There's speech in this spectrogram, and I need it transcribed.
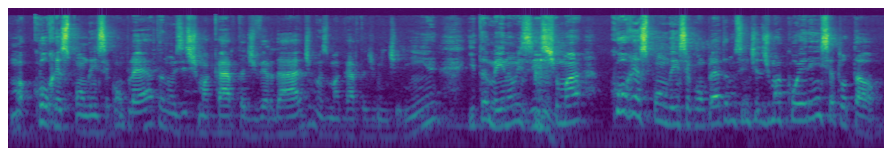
uma correspondência completa, não existe uma carta de verdade, mas uma carta de mentirinha, e também não existe uma correspondência completa no sentido de uma coerência total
